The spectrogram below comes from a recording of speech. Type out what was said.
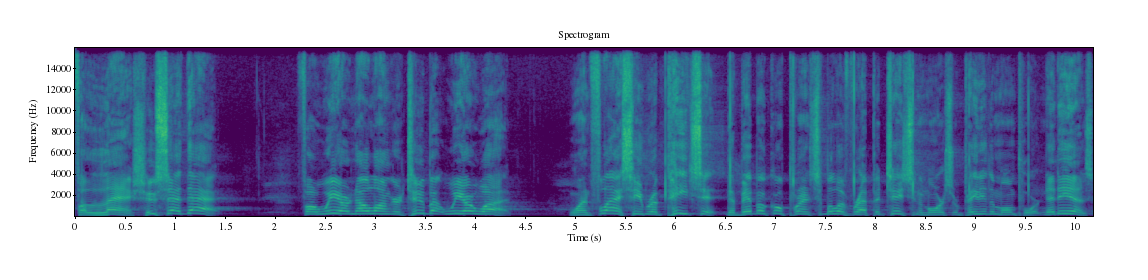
flesh. Who said that? For we are no longer two, but we are what? One flesh. He repeats it. The biblical principle of repetition. The more it's repeated, the more important it is.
